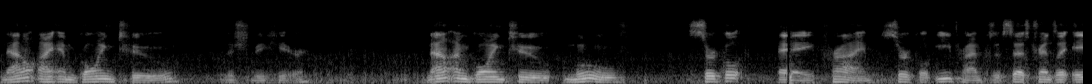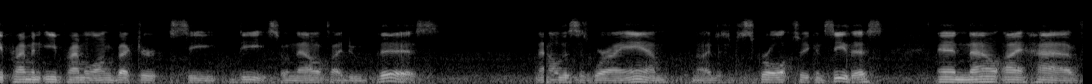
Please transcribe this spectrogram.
now I am going to, this should be here, now I'm going to move circle A prime, circle E prime, because it says translate A prime and E prime along vector CD. So now if I do this, now this is where I am. Now I just have to scroll up so you can see this. And now I have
